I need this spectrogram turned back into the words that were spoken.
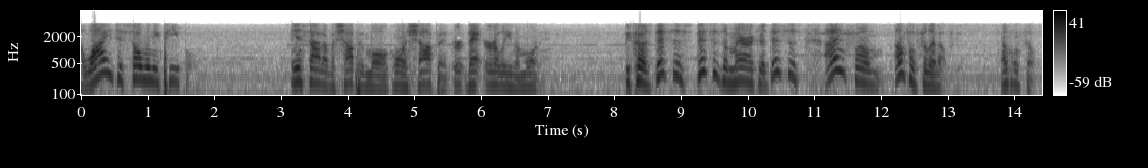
why is there so many people inside of a shopping mall going shopping er, that early in the morning? Because this is this is America. This is I'm from I'm from Philadelphia. I'm from Philly.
